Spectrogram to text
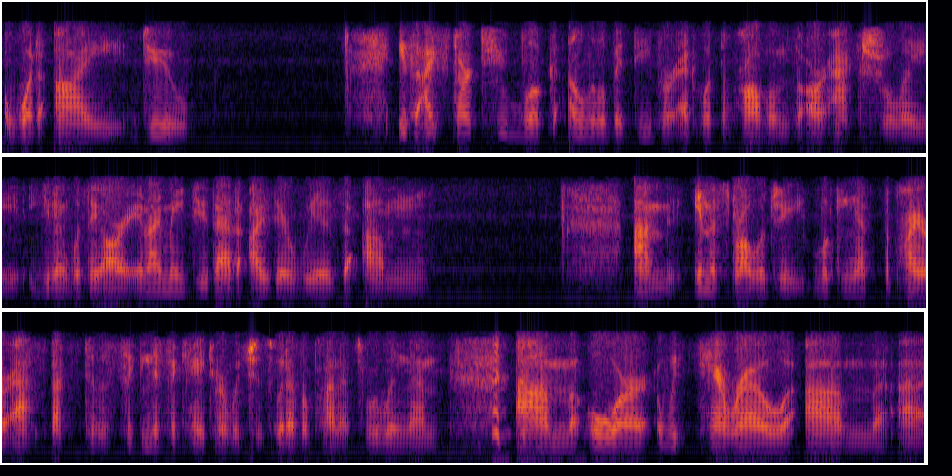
what I do is I start to look a little bit deeper at what the problems are actually, you know, what they are, and I may do that either with um, um, in astrology, looking at the prior aspects to the significator, which is whatever planet's ruling them, um, or with tarot, um, uh,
